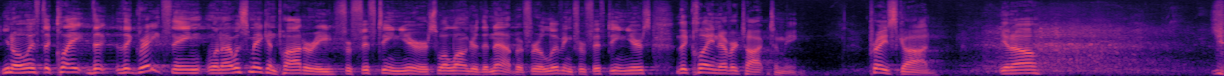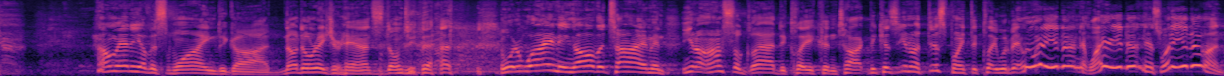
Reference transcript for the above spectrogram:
you know, if the clay, the, the great thing, when I was making pottery for 15 years, well, longer than that, but for a living for 15 years, the clay never talked to me. Praise God. You know? How many of us whine to God? No, don't raise your hands. Don't do that. We're whining all the time. And, you know, I'm so glad the clay couldn't talk because, you know, at this point, the clay would have been, What are you doing? Why are you doing this? What are you doing?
